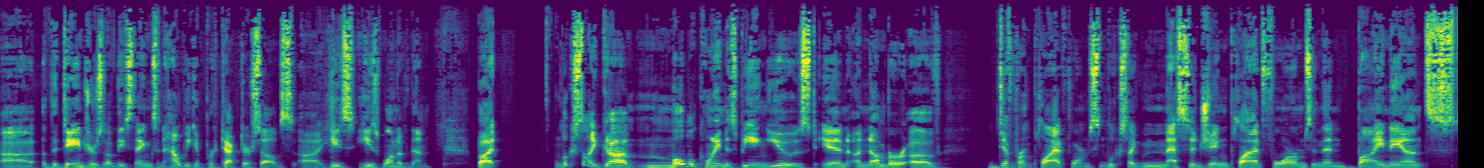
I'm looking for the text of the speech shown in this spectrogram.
uh, the dangers of these things and how we can protect ourselves, uh, he's he's one of them. But looks like MobileCoin is being used in a number of different platforms. It looks like messaging platforms and then Binance,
